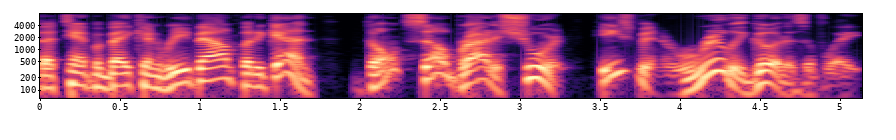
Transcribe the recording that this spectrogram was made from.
that Tampa Bay can rebound. But again, don't sell Bradish short. He's been really good as of late.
